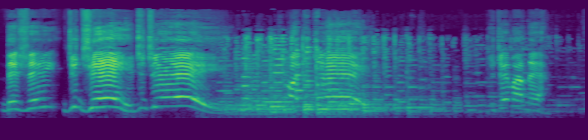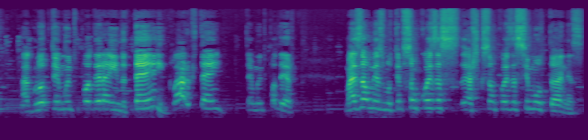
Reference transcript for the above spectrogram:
DG, DJ, DJ! Oi, DJ! DJ Mané. A Globo tem muito poder ainda. Tem, claro que tem. Tem muito poder. Mas ao mesmo tempo são coisas, acho que são coisas simultâneas.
